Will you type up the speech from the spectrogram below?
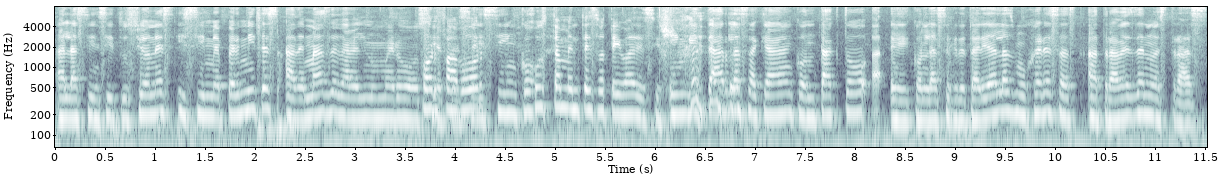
a las instituciones y si me permites, además de dar el número Por favor, justamente eso te iba a decir. Invitarlas a que hagan contacto eh, con la Secretaría de las Mujeres a, través de nuestras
